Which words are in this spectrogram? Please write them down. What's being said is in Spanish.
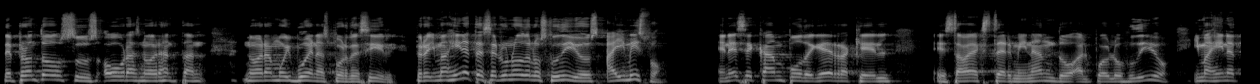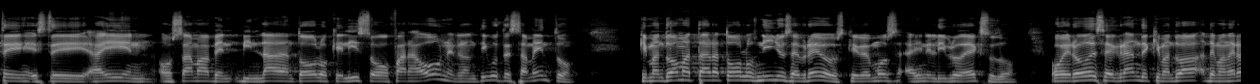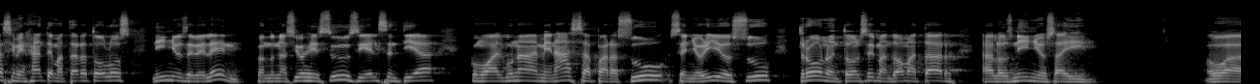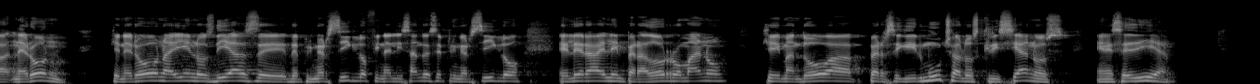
de pronto sus obras no eran tan, no eran muy buenas por decir. Pero imagínate ser uno de los judíos ahí mismo, en ese campo de guerra que él estaba exterminando al pueblo judío. Imagínate este, ahí en Osama bin Laden, todo lo que él hizo, o Faraón en el Antiguo Testamento, que mandó a matar a todos los niños hebreos que vemos ahí en el libro de Éxodo, o Herodes el Grande que mandó de manera semejante a matar a todos los niños de Belén. Cuando nació Jesús y él sentía como alguna amenaza para su señorío, su trono, entonces mandó a matar a los niños ahí, o a Nerón. Que Nerón ahí en los días de, de primer siglo, finalizando ese primer siglo, él era el emperador romano que mandó a perseguir mucho a los cristianos en ese día.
